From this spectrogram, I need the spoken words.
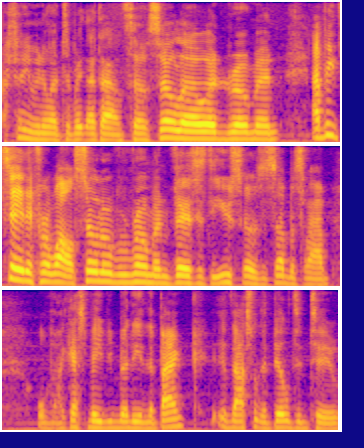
I don't even know when to break that down. So Solo and Roman, I've been saying it for a while. Solo and Roman versus the Usos at SummerSlam, or I guess maybe Money in the Bank if that's what they're built into.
